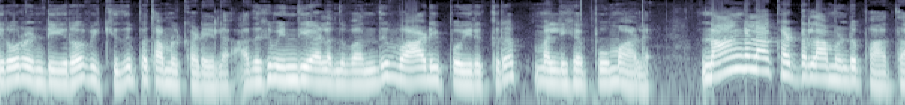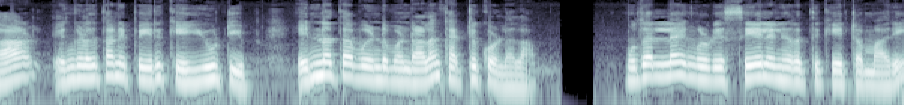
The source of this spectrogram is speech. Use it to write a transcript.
ஈரோ ரெண்டு ஈரோ விற்கிது இப்போ தமிழ் கடையில். அதுக்கும் இந்தியாவிலேருந்து வந்து வாடி போயிருக்கிற மல்லிகைப்பூ மாலை. நாங்களாக கட்டலாம்னு பார்த்தா எங்களுக்கு தான் இப்போ இருக்கே யூடியூப் என்னத்தை வேண்டுமென்றாலும் கற்றுக்கொள்ளலாம். முதல்ல எங்களுடைய சேலை நிறத்துக்கு ஏற்ற மாதிரி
